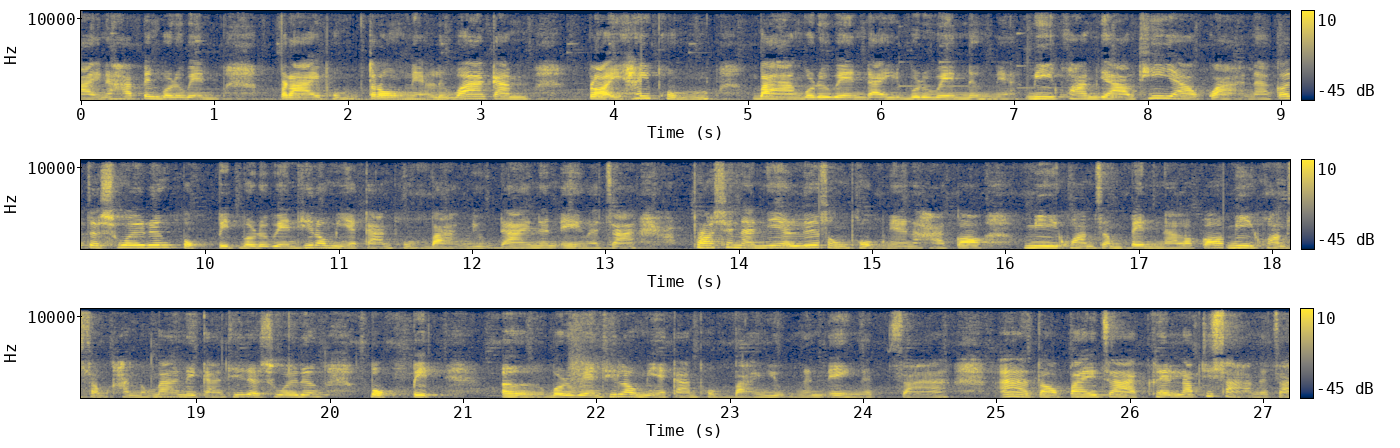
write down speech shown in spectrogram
ายนะคะ เป็นบริเวณปลายผมตรงเนี่ยหรือว่าการ ปล่อยให้ผมบางบริเวณใดบริเวณหนึ่งเนี่ยมีความยาวที่ยาวกว่านะก็จะช่วยเรื่องปกปิดบริเวณที่เรามีอาการผมบางอยู่ได้นั่นเองนะจ๊ะเพราะฉะนั้นเนี่ยเรื่องทรงผมเนี่ยนะคะก็มีความจำเป็นนะแล้วก็มีความสำคัญมากๆในการที่จะช่วยเรื่องปกปิด เออบริเวณที่เรามีอาการผมบางอยู่นั่นเองนะจ๊ะอ่าต่อไปจากเคล็ดลับที่3นะจ๊ะ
